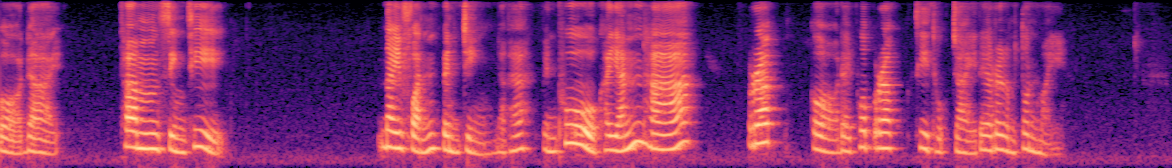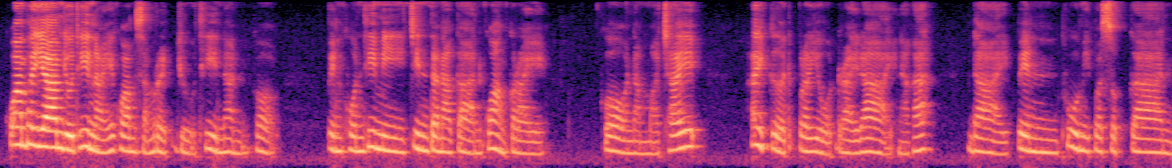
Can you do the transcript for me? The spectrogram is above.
ก็ได้ทำสิ่งที่ ในฝันเป็นจริงนะคะ เป็นผู้ขยันหา รักก็ได้พบรักที่ถูกใจได้เริ่มต้นใหม่ ความพยายามอยู่ที่ไหนความสำเร็จอยู่ที่นั่นก็เป็นคนที่มีจินตนาการกว้างไกล ก็นำมาใช้ ให้เกิดประโยชน์รายได้นะคะ ได้เป็นผู้มีประสบการณ์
